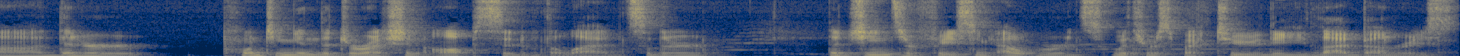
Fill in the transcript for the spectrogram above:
uh, that are pointing in the direction opposite of the LAD. So they're the genes are facing outwards with respect to the LAD boundaries.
